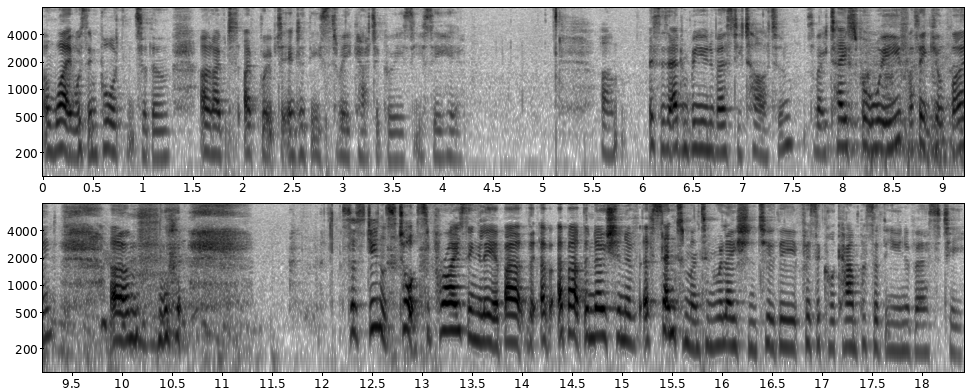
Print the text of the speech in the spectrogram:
and why it was important to them. And I've, I've grouped it into these three categories you see here. Um, this is Edinburgh University tartan. It's a very tasteful weave, I think you'll find. Um, So students talked surprisingly about the, about the notion of, of sentiment in relation to the physical campus of the university.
